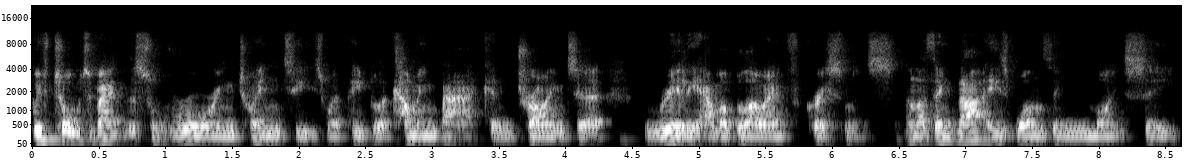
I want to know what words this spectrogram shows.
we've talked about the sort of roaring 20s where people are coming back and trying to really have a blowout for Christmas. And I think that is one thing we might see.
